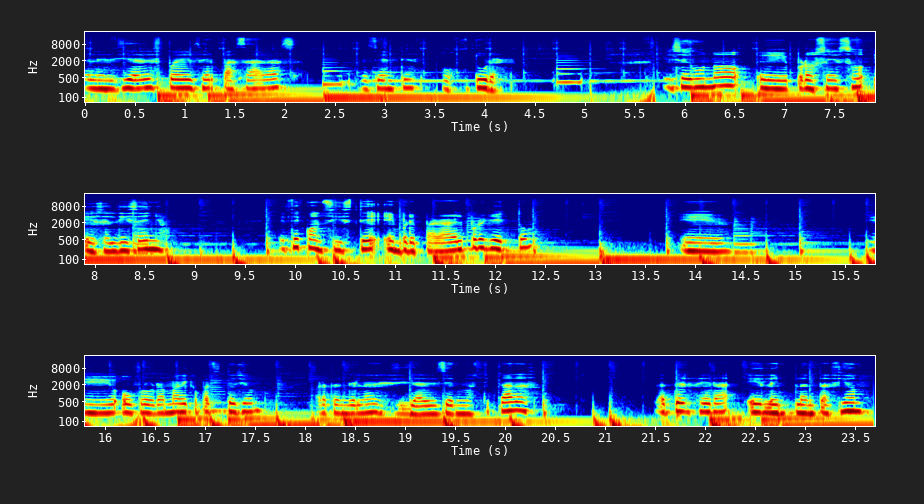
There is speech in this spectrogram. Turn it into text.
Las necesidades pueden ser pasadas, presentes o futuras. El segundo eh, proceso es el diseño. Este consiste en preparar el proyecto eh, eh, o programa de capacitación para atender las necesidades diagnosticadas. La tercera es la implantación.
